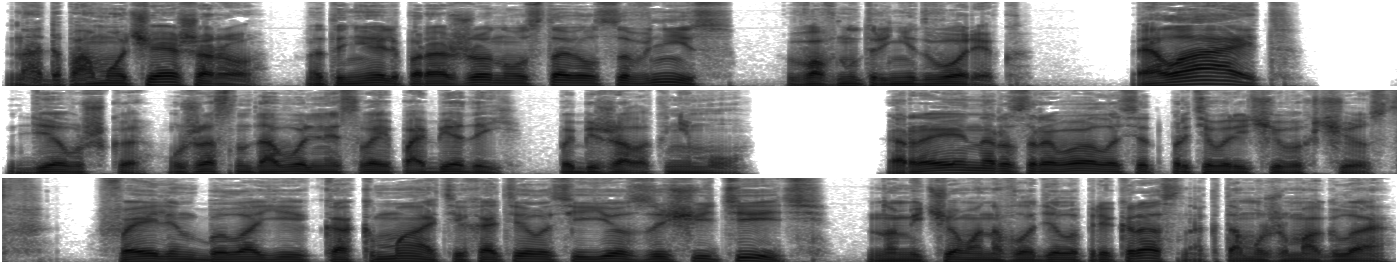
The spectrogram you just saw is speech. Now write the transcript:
«Надо помочь Эшеру!» Натаниэль пораженно уставился вниз, во внутренний дворик. «Элайт!» Девушка, ужасно довольная своей победой, побежала к нему. Рейна разрывалась от противоречивых чувств. Фейлин была ей как мать, и хотелось ее защитить, но мечом она владела прекрасно, к тому же могла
